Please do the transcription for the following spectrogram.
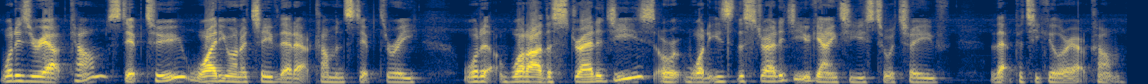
what is your outcome? Step 2, why do you want to achieve that outcome? And step 3, what what are the strategies or what is the strategy you're going to use to achieve that particular outcome?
